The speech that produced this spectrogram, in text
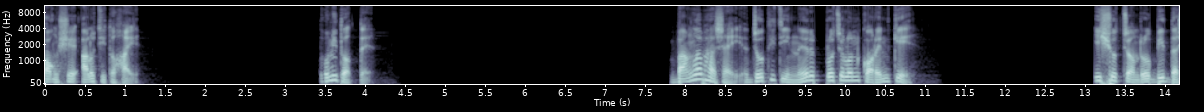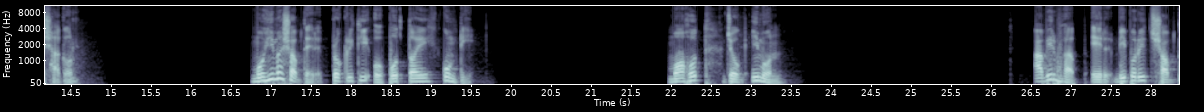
অংশে আলোচিত হয়? ধ্বনিতত্ত্বে। বাংলা ভাষায় জ্যোতিচিহ্নের প্রচলন করেন কে? ঈশ্বরচন্দ্র বিদ্যাসাগর। মহিমা শব্দের প্রকৃতি ও প্রত্যয় কোনটি? মহৎ যোগ ইমন। আবির্ভাব এর বিপরীত শব্দ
